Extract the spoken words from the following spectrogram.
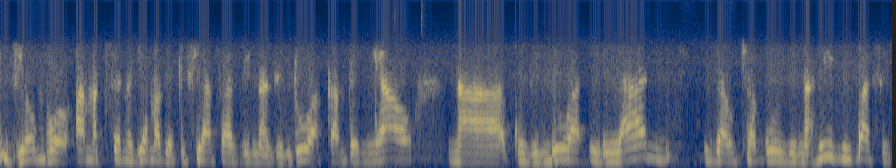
vyombo ama tuseme vyama vya kisiasa vinazindua kampeni yao na kuzindua ilani za uchaguzi, na hivi basi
